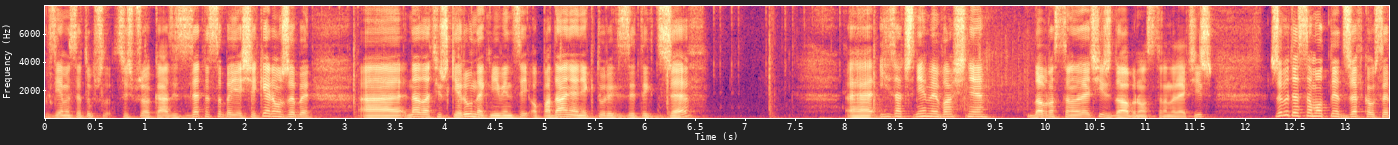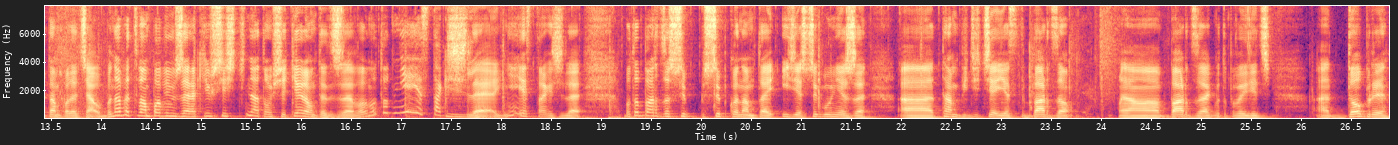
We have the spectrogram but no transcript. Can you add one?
Zjemy sobie tu coś przy okazji. Zetnę sobie je siekierą, żeby nadać już kierunek mniej więcej opadania niektórych z tych drzew. I zaczniemy właśnie. Dobrą stronę lecisz? Dobrą stronę lecisz. Żeby te samotne drzewka już sobie tam poleciały. Bo nawet wam powiem, że jak już się ścina tą siekierą te drzewo, no to nie jest tak źle. Nie jest tak źle. Bo to bardzo szyb, szybko nam tutaj idzie. Szczególnie, że e, tam widzicie jest bardzo, e, bardzo jakby to powiedzieć, e, dobry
